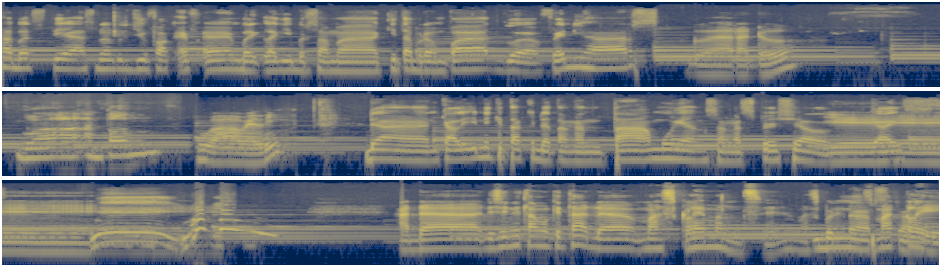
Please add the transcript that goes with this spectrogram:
sahabat setia 97 Fak FM Balik lagi bersama kita berempat Gue Fendi Hars Gua Rado. Gua Anton. Gua Welly. Dan kali ini kita kedatangan tamu yang sangat spesial Yeay. Guys Yeay Ada di sini tamu kita ada Mas Clemens ya, Mas Benar Clemens. Mas. Clay,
